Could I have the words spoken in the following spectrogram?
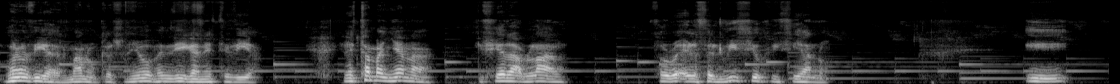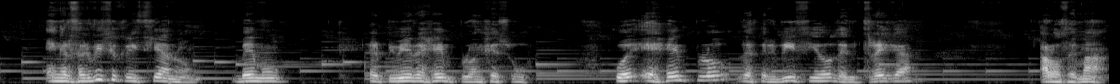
Buenos días hermanos, que el Señor os bendiga en este día. En esta mañana quisiera hablar sobre el servicio cristiano. Y en el servicio cristiano vemos el primer ejemplo en Jesús. Fue ejemplo de servicio, de entrega a los demás.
